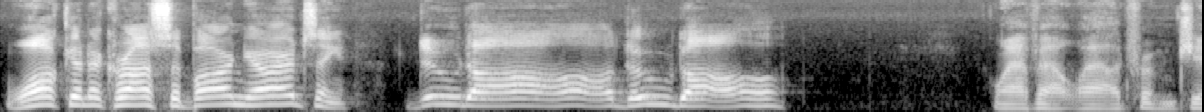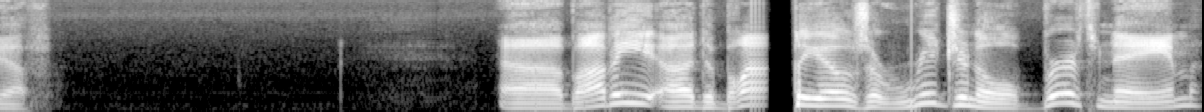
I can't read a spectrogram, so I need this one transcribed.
walking across the barnyard saying, doo dah, doo dah? Laugh out loud from Jeff. Uh, Bobby, uh, de Blasio's original birth name,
